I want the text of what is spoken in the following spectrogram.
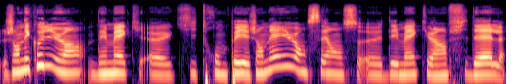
j'en ai connu hein, des mecs euh, qui trompaient, j'en ai eu en séance euh, des mecs infidèles,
